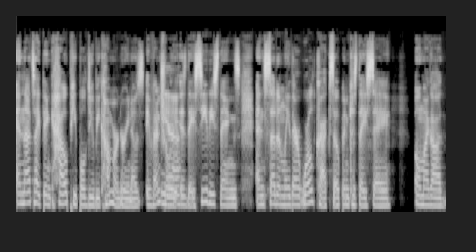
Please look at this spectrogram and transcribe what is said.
And that's, I think, how people do become murderinos eventually Yeah. is they see these things and suddenly their world cracks open because they say, Oh my God,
